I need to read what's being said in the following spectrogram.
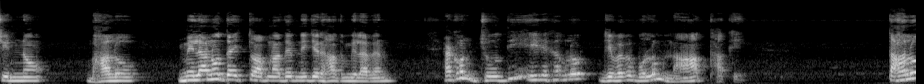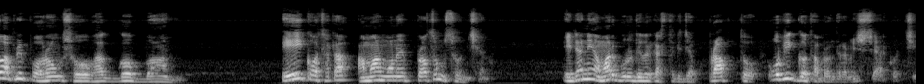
চিহ্ন, ভালো, মেলানোর দায়িত্ব আপনাদের নিজের হাত মেলাবেন। এখন যদি এই রেখাগুলো যেভাবে বললাম না থাকে, তাহলেও আপনি পরম সৌভাগ্যবান। এই কথাটা আমার মনে প্রথম শুনছেন। এটা নিয়ে আমার গুরুদেবের কাছ থেকে যা প্রাপ্ত অভিজ্ঞতা আপনাদের আমি শেয়ার করছি।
